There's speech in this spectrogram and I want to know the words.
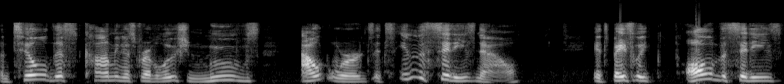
Until this communist revolution moves outwards it's in the cities now it's basically all of the cities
